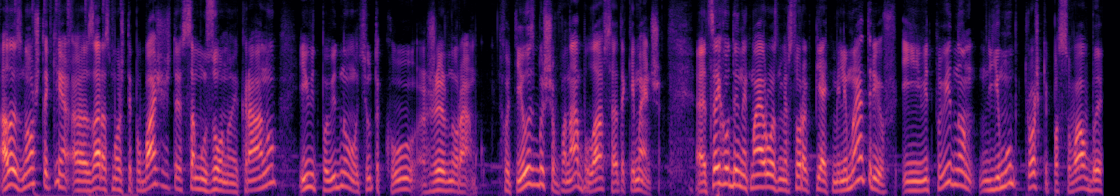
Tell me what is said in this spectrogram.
але знову ж таки е, зараз можете побачити саму зону екрану і відповідно оцю таку жирну рамку. Хотілося б, щоб вона була все-таки менша. Е, Цей годинник має розмір 45 мм, і відповідно йому б трошки пасував би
